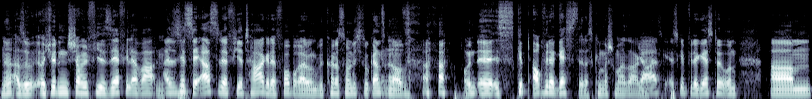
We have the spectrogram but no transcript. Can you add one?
Ne? Also euch wird in Staffel 4 sehr viel erwarten. Also es ist jetzt der erste der vier Tage der Vorbereitung. Wir können das noch nicht so ganz genau, sagen. Und äh, es gibt auch wieder Gäste, das können wir schon mal sagen. Ja, es, es gibt wieder Gäste und ähm,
